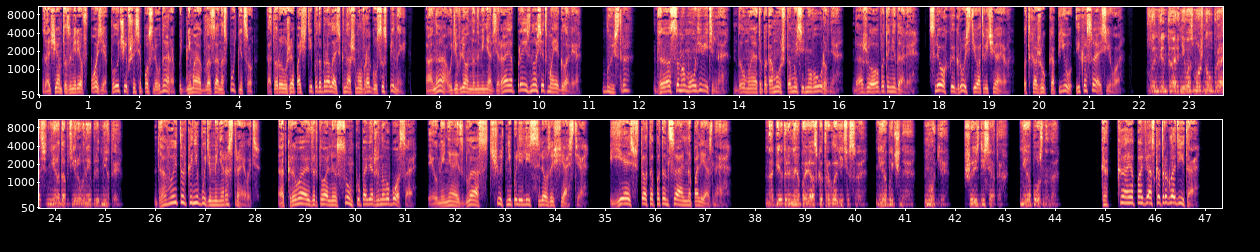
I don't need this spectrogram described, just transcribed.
Зачем-то замерев в позе, получившейся после удара, поднимаю глаза на спутницу, которая уже почти подобралась к нашему врагу со спины. Она, удивленно на меня взирая, произносит в моей голове. «Быстро?» «Да, самому удивительно. Думаю, это потому, что мы седьмого уровня. Даже опыта не дали. С легкой грустью отвечаю. Подхожу к копью и касаюсь его. В инвентарь невозможно убрать неадаптированные предметы. «Давай только не будем меня расстраивать. Открываю виртуальную сумку поверженного босса, и у меня из глаз чуть не полились слезы счастья. Есть что-то потенциально полезное. Набедренная повязка троглодитиса. Необычная. Ноги. Шесть десятых. Неопознана. Какая повязка троглодита?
